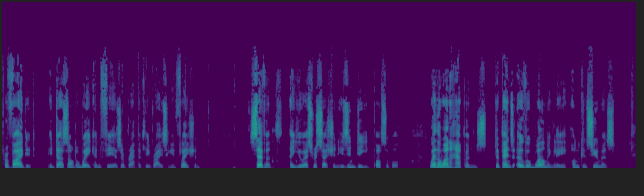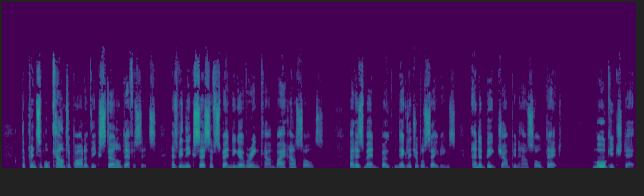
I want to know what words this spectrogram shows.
provided it does not awaken fears of rapidly rising inflation. Seventh, a US recession is indeed possible. Whether one happens depends overwhelmingly on consumers. The principal counterpart of the external deficits has been the excessive spending over income by households. That has meant both negligible savings and a big jump in household debt. Mortgage debt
